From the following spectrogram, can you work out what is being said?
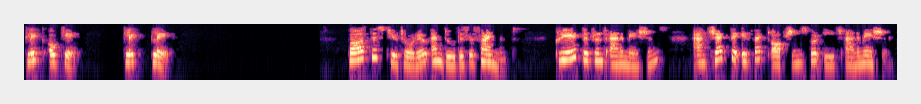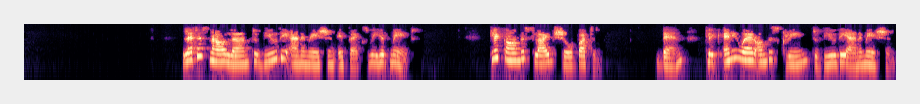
Click OK. Click Play. Pause this tutorial and do this assignment. Create different animations and check the effect options for each animation. Let us now learn to view the animation effects we have made. Click on the Slideshow button. Then, click anywhere on the screen to view the animation.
